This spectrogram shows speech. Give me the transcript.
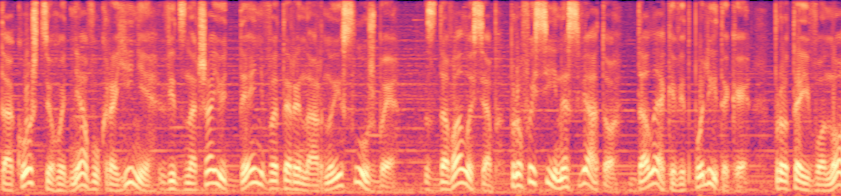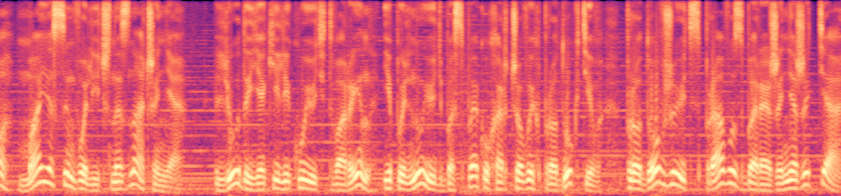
Також цього дня в Україні відзначають День ветеринарної служби. Здавалося б, професійне свято, далеке від політики, проте й воно має символічне значення. Люди, які лікують тварин і пильнують безпеку харчових продуктів, продовжують справу збереження життя,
